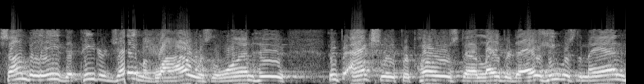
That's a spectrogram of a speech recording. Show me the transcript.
Some believe that Peter J. McGuire was the one who who actually proposed uh, Labor Day. He was the man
